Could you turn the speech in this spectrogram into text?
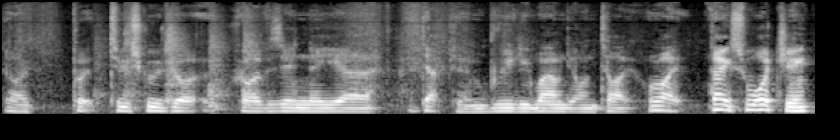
so I put two screwdrivers in the uh, adapter and really wound it on tight. Alright, thanks for watching.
